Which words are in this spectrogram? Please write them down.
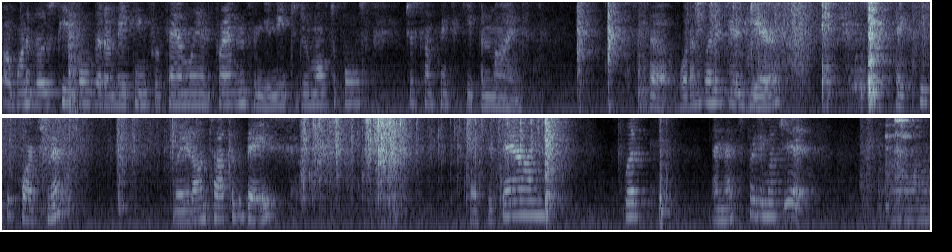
are one of those people that are making for family and friends and you need to do multiples, just something to keep in mind. So what I'm going to do here is just take a piece of parchment, lay it on top of the base, press it down, flip, and that's pretty much it. Um,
